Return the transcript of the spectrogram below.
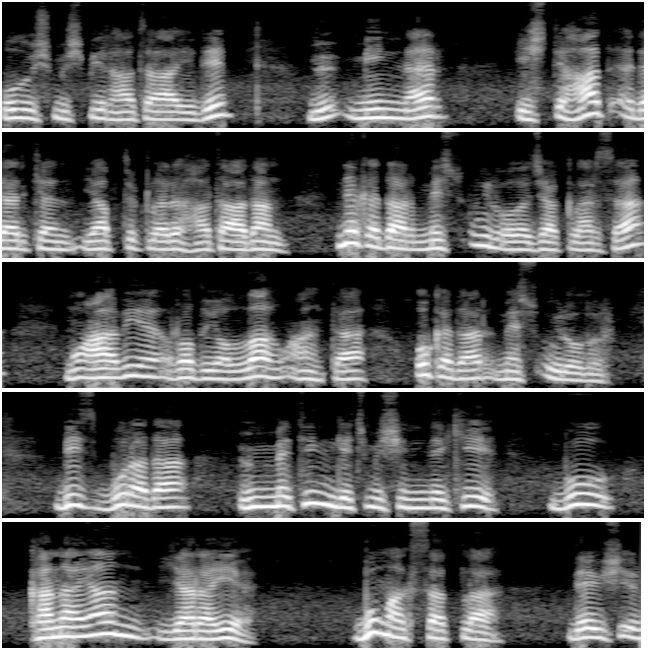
oluşmuş bir hata idi. Müminler iştihat ederken yaptıkları hatadan ne kadar mesul olacaklarsa Muaviye radıyallahu anh da o kadar mesul olur. Biz burada ümmetin geçmişindeki bu kanayan yarayı bu maksatla devşir,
